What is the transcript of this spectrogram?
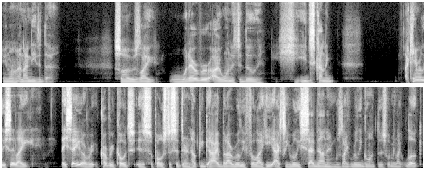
you know, and I needed that. So it was like whatever I wanted to do, he, he just kind of. I can't really say like they say a recovery coach is supposed to sit there and help you guide, but I really feel like he actually really sat down and was like really going through this with me. Like, look,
